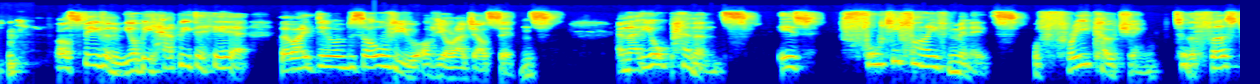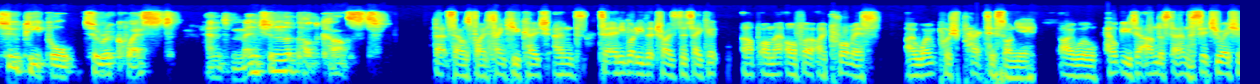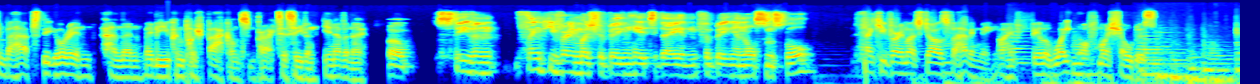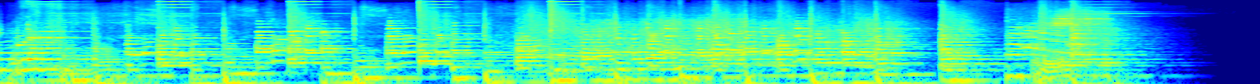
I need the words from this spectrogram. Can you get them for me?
well, Stephen, you'll be happy to hear that I do absolve you of your agile sins and that your penance is 45 minutes of free coaching to the first two people to request and mention the podcast. That sounds fine. Thank you, coach. And to anybody that tries to take it up on that offer, I promise I won't push practice on you. I will help you to understand the situation perhaps that you're in, and then maybe you can push back on some practice even. You never know. Well, Stephen, thank you very much for being here today and for being an awesome sport. Thank you very much, Giles, for having me. I feel a weight off my shoulders.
